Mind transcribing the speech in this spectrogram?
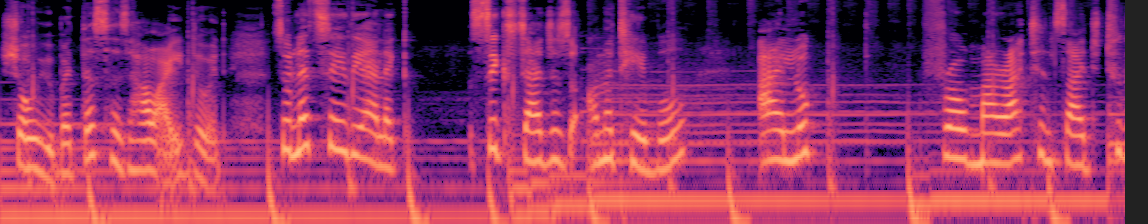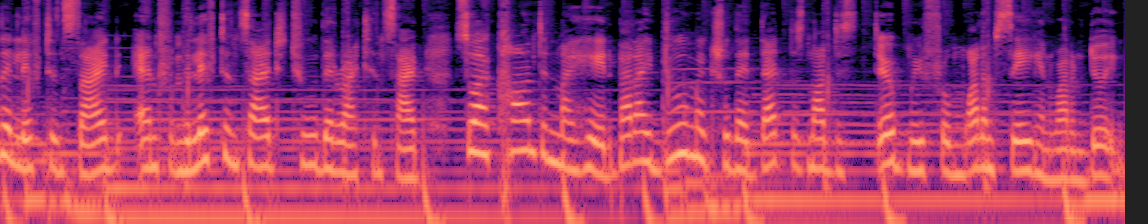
show you. But this is how I do it. So, let's say there are like six judges on the table. I look from my right hand side to the left hand side and from the left hand side to the right hand side. So I count in my head, but I do make sure that that does not disturb me from what I'm saying and what I'm doing.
